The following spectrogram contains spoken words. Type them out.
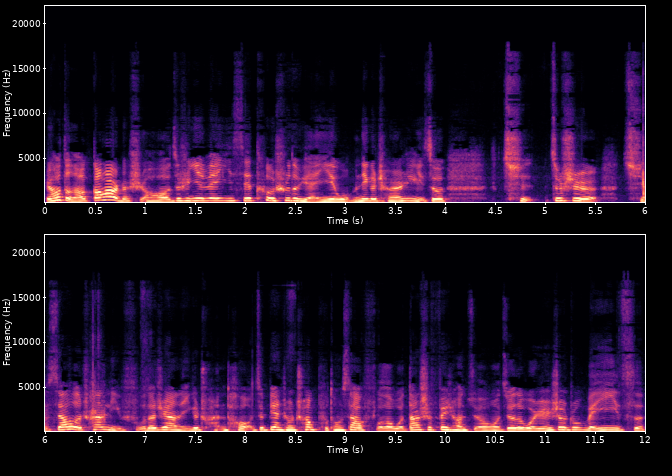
然后等到高二的时候，就是因为一些特殊的原因，我们那个成人礼就。取就是取消了穿礼服的这样的一个传统，就变成穿普通校服了。我当时非常绝望，我觉得我人生中唯一一次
